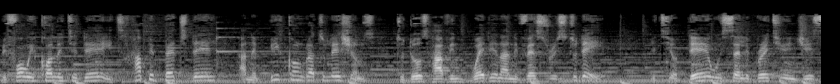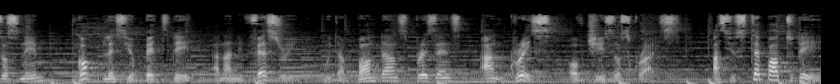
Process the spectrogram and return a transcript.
Before we call it a day, it's happy birthday and a big congratulations to those having wedding anniversaries today. It's your day. We celebrate you in Jesus' name. God bless your birthday and anniversary with abundance, presence, and grace of Jesus Christ. As you step out today,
